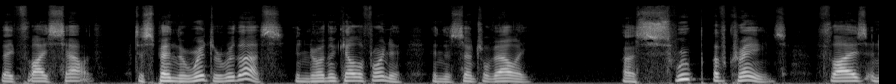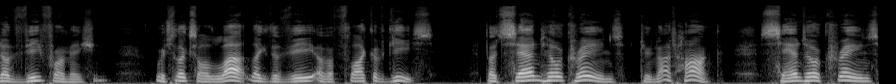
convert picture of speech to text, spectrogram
they fly south to spend the winter with us in Northern California in the Central Valley. A swoop of cranes flies in a V formation, which looks a lot like the V of a flock of geese. But sandhill cranes do not honk. Sandhill cranes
